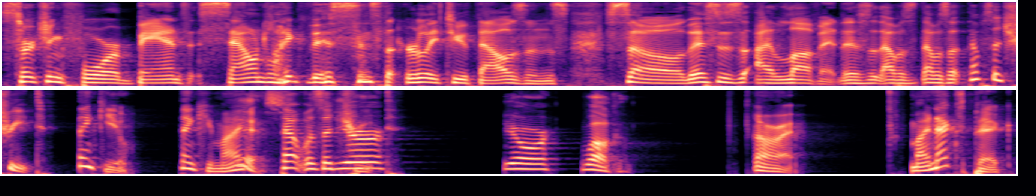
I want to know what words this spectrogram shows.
searching for bands that sound like this since the early 2000s. So this is I love it. This that was that was a, that was a treat. Thank you. Thank you, Mike. Yes. That was a You're- treat. You're welcome. All right. My next pick,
